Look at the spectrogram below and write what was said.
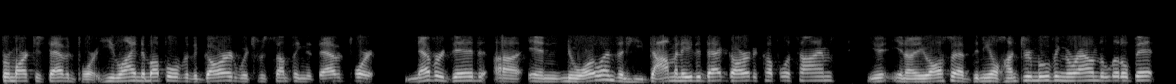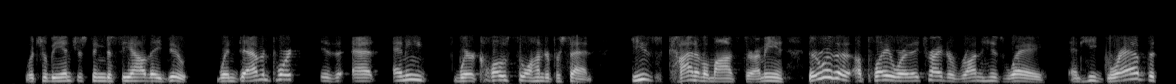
for Marcus Davenport. He lined him up over the guard, which was something that Davenport never did uh, in New Orleans, and he dominated that guard a couple of times. You, you know, you also have Danielle Hunter moving around a little bit, which will be interesting to see how they do. When Davenport is at anywhere close to 100%, he's kind of a monster. I mean, there was a, a play where they tried to run his way, and he grabbed the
